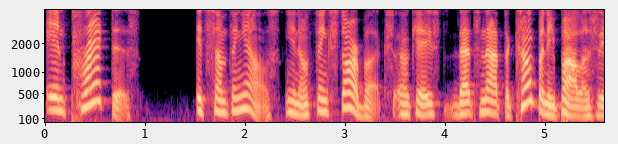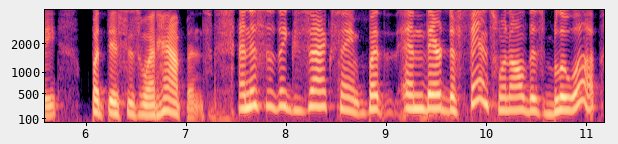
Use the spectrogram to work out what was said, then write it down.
in practice, it's something else. You know, think Starbucks. Okay, that's not the company policy, but this is what happens. And this is the exact same. But and their defense when all this blew up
